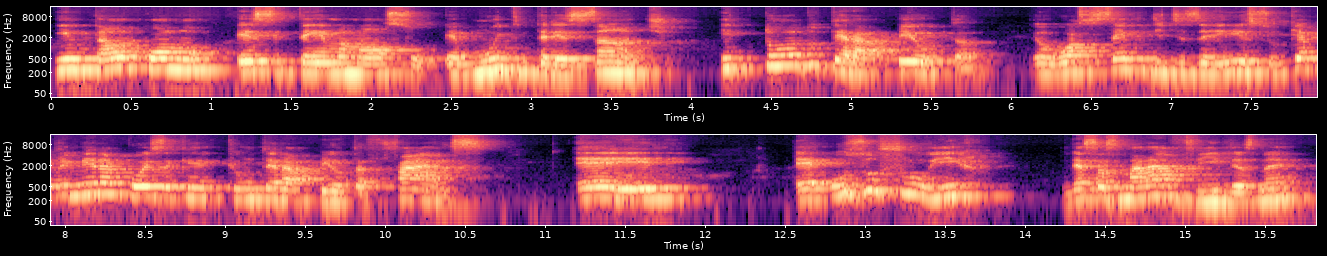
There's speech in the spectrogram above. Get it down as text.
Então, como esse tema nosso é muito interessante, e todo terapeuta, eu gosto sempre de dizer isso, que a primeira coisa que, que um terapeuta faz é ele é usufruir dessas maravilhas, né?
